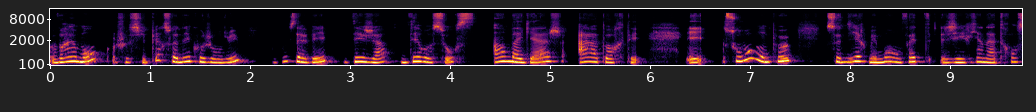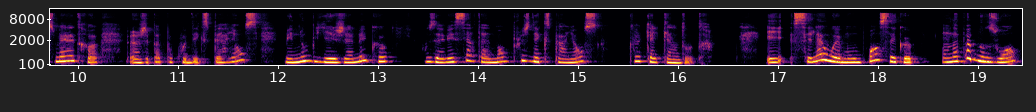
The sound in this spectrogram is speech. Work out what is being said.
vraiment, je suis persuadée qu'aujourd'hui, vous avez déjà des ressources, un bagage à apporter. Et souvent, on peut se dire, mais moi, en fait, j'ai rien à transmettre, euh, j'ai pas beaucoup d'expérience, mais n'oubliez jamais que vous avez certainement plus d'expérience que quelqu'un d'autre. Et c'est là où est mon point, c'est que on n'a pas besoin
